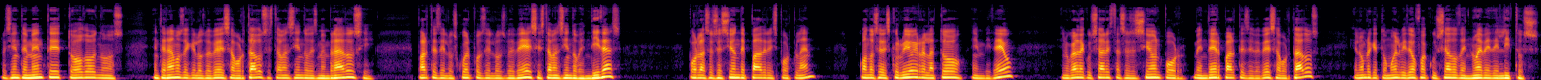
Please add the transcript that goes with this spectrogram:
Recientemente todos nos enteramos de que los bebés abortados estaban siendo desmembrados y partes de los cuerpos de los bebés estaban siendo vendidas por la Asociación de Padres por Plan. Cuando se descubrió y relató en video, en lugar de acusar esta asociación por vender partes de bebés abortados, el hombre que tomó el video fue acusado de nueve delitos.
